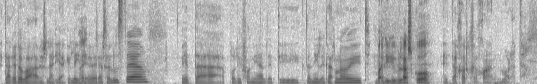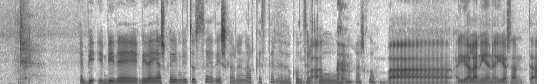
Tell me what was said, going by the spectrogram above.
Eta gero ba, abeslariak eleire Bai. bera saluzte, eta polifonia aldetik Daniele Karnoitz, Mari Blasco, eta Jorge Juan Morata. bai. E, bi- bide, bidei asko egin dituzue, diska honen aurkezten edo kontzertu asko? Ba, ahi alanien egia esan, eta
